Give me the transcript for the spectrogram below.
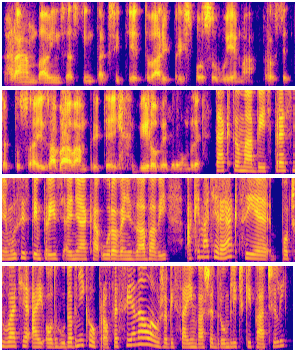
hrám, bavím sa s tým, tak si tie tvary prispôsobujem a proste takto sa aj zabávam pri tej výrobe drumble. Tak to má byť, presne. Musí s tým prísť aj nejaká úroveň zábavy. Aké máte reakcie? Počúvate aj od hudobníkov profesionálov, že by sa im vaše drumbličky páčili?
